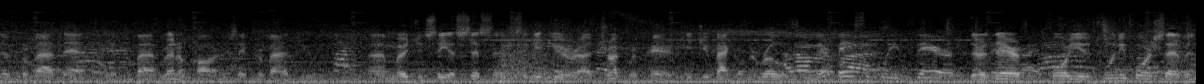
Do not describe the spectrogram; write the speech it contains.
they provide that. They provide rental cars. They provide you uh, emergency assistance to get your uh, truck repaired, get you back on the road. They're basically there. They're there for you 24/7,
